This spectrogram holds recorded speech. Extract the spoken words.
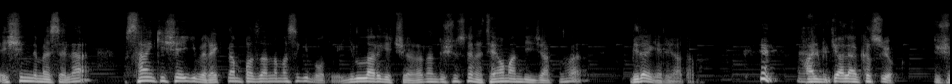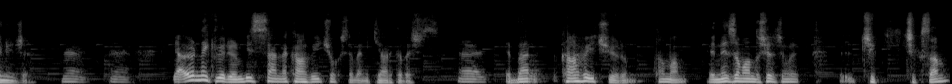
e şimdi mesela sanki şey gibi reklam pazarlaması gibi oluyor. Yıllar geçiyor aradan. Düşünsene Teoman deyince aklına bira geliyor adamın. Halbuki alakası yok düşününce. Evet, evet, Ya örnek veriyorum biz seninle kahveyi çok seven iki arkadaşız. evet. E ben kahve içiyorum tamam. E ne zaman dışarı çık- çık, çıksam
